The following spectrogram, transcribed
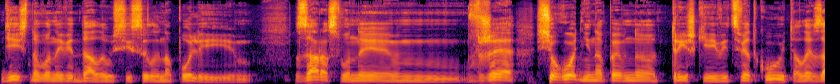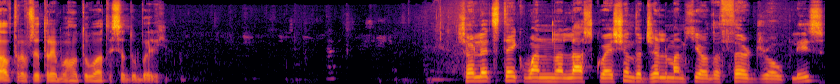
Дійсно, вони віддали усі сили на полі. І зараз вони вже сьогодні, напевно, трішки відсвяткують, але завтра вже треба готуватися до Бельгії. So let's take one last question. The gentleman here the third row, please.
